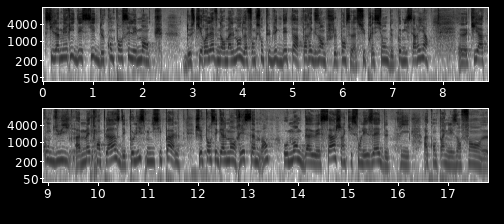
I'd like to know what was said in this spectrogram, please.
Si la mairie décide de compenser les manques de ce qui relève normalement de la fonction publique d'État, par exemple, je pense à la suppression de commissariats, euh, qui a conduit à mettre en place des polices municipales. Je pense également récemment au manque d'AESH, hein, qui sont les aides qui accompagnent les enfants euh,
